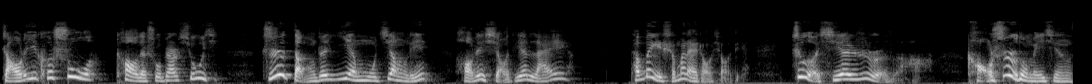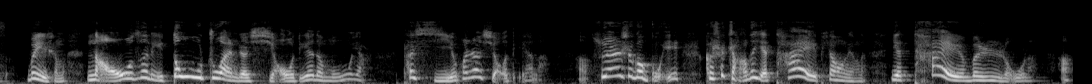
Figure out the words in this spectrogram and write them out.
找了一棵树啊，靠在树边休息，只等着夜幕降临，好这小蝶来呀。他为什么来找小蝶？这些日子啊，考试都没心思。为什么？脑子里都转着小蝶的模样。他喜欢上小蝶了啊！虽然是个鬼，可是长得也太漂亮了，也太温柔了啊！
